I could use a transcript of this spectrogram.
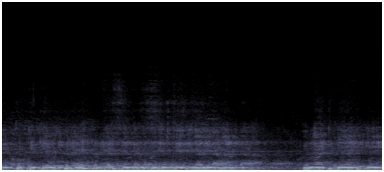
किंतु टिके उतरे ऐसे नंबर सेंचुरी जल्दा यूनाइट की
